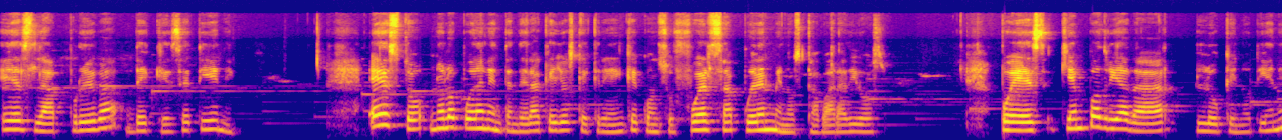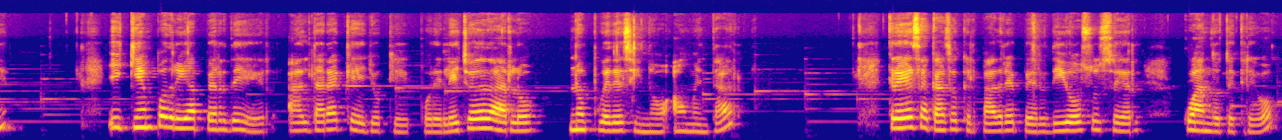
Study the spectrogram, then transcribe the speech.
es la prueba de que se tiene. Esto no lo pueden entender aquellos que creen que con su fuerza pueden menoscabar a Dios. Pues, ¿quién podría dar lo que no tiene? ¿Y quién podría perder al dar aquello que por el hecho de darlo no puede sino aumentar? ¿Crees acaso que el Padre perdió su ser cuando te creó?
